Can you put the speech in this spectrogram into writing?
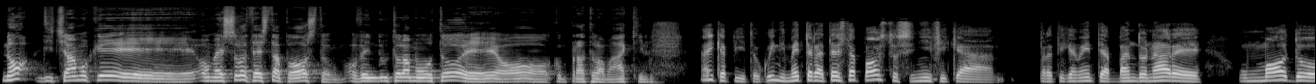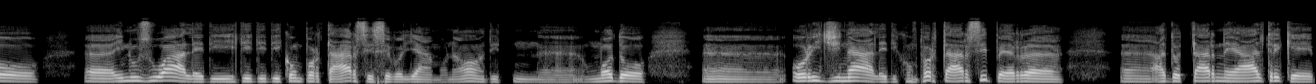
No, diciamo che ho messo la testa a posto, ho venduto la moto e ho comprato la macchina. Hai capito? Quindi mettere la testa a posto significa praticamente abbandonare un modo eh, inusuale di, di, di, di, comportarsi, se vogliamo, no? mh, mm, eh, un modo eh, originale di comportarsi per eh, adottarne altri che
